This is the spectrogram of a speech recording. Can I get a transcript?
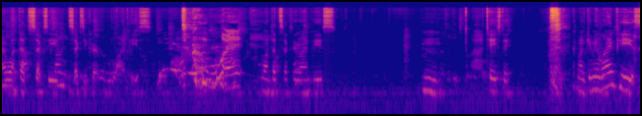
I want that sexy, sexy curve line piece. what? Want that sexy line piece. Mmm. Tasty. Come on, give me a line piece.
